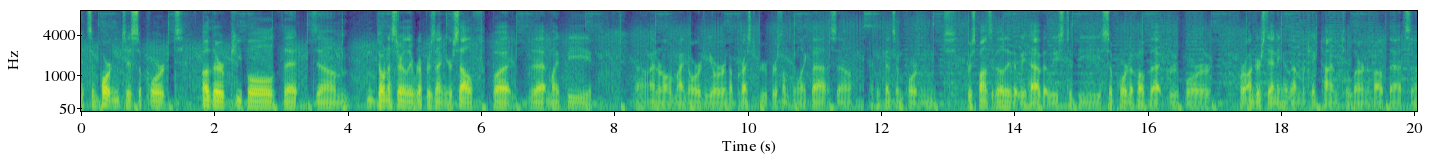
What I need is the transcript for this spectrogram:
it's important to support other people that um, don't necessarily represent yourself but that might be uh, I don't know, a minority or an oppressed group or something like that. So I think that's important responsibility that we have, at least to be supportive of that group or or understanding of them or take time to learn about that. So,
